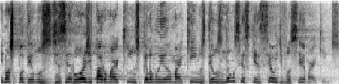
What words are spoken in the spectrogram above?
E nós podemos dizer hoje para o Marquinhos pela manhã, Marquinhos, Deus não se esqueceu de você, Marquinhos.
